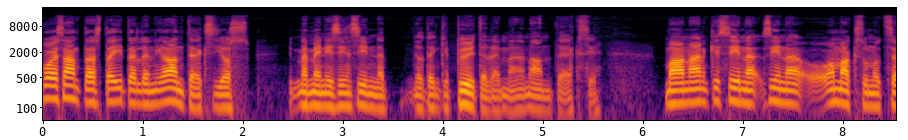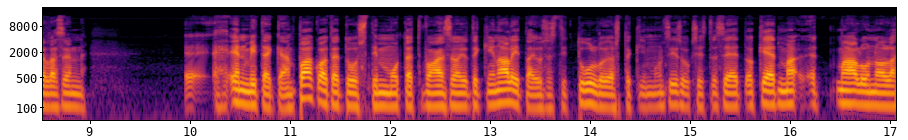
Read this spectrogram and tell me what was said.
voisi antaa sitä itselleni anteeksi, jos mä menisin sinne jotenkin pyytelemään anteeksi. Mä oon ainakin siinä, siinä omaksunut sellaisen, eh, en mitenkään pakotetusti, mutta et vaan se on jotenkin alitajuisesti tullut jostakin mun sisuksista se, että okei, että mä, et mä haluan olla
